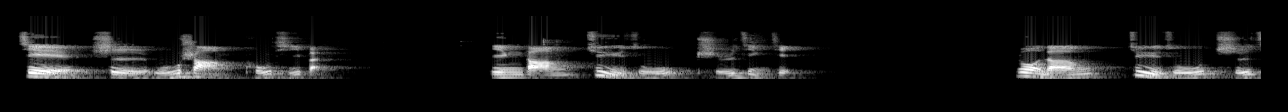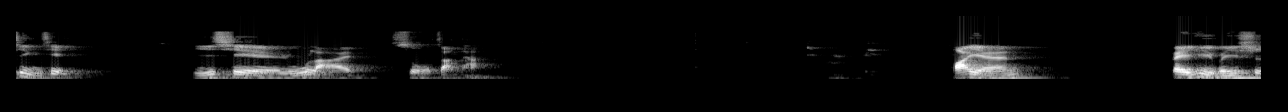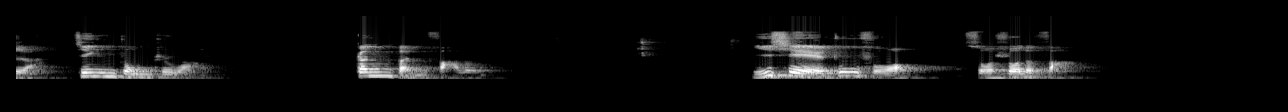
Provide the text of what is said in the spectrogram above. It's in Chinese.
戒是无上菩提本，应当具足持境界。若能具足持境界，一切如来所赞叹。华严。被誉为是啊，经中之王，根本法轮，一切诸佛所说的法，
